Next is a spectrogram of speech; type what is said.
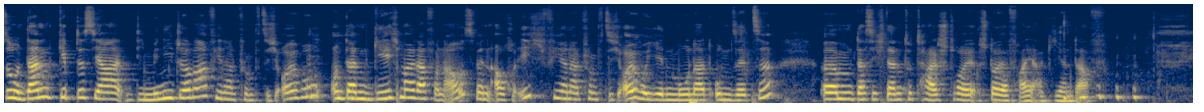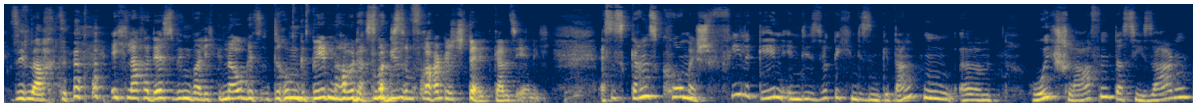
So, und dann gibt es ja die Minijobber, 450 Euro. Und dann gehe ich mal davon aus, wenn auch ich 450 Euro jeden Monat umsetze, ähm, dass ich dann total steuerfrei agieren darf. Sie lacht. Ich lache deswegen, weil ich genau darum gebeten habe, dass man diese Frage stellt, ganz ehrlich. Es ist ganz komisch. Viele gehen in diese, wirklich in diesen Gedanken ähm, ruhig schlafen, dass sie sagen,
